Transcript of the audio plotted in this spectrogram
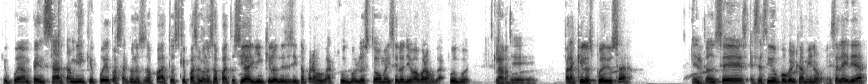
que puedan pensar también qué puede pasar con esos zapatos, qué pasa con los zapatos si alguien que los necesita para jugar fútbol los toma y se los lleva para jugar fútbol Claro. eh, para qué los puede usar. Entonces, ese ha sido un poco el camino, esa es la idea.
